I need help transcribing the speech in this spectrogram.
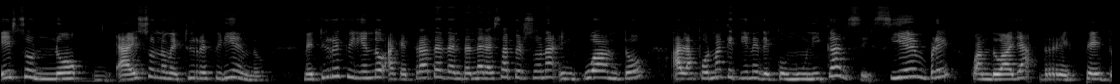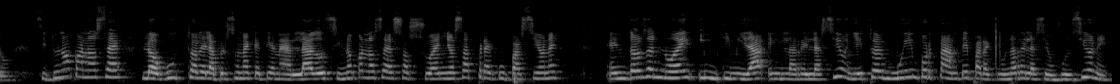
eso no, a eso no me estoy refiriendo. Me estoy refiriendo a que trates de entender a esa persona en cuanto a la forma que tiene de comunicarse, siempre cuando haya respeto. Si tú no conoces los gustos de la persona que tienes al lado, si no conoces esos sueños, esas preocupaciones, entonces no hay intimidad en la relación y esto es muy importante para que una relación funcione.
